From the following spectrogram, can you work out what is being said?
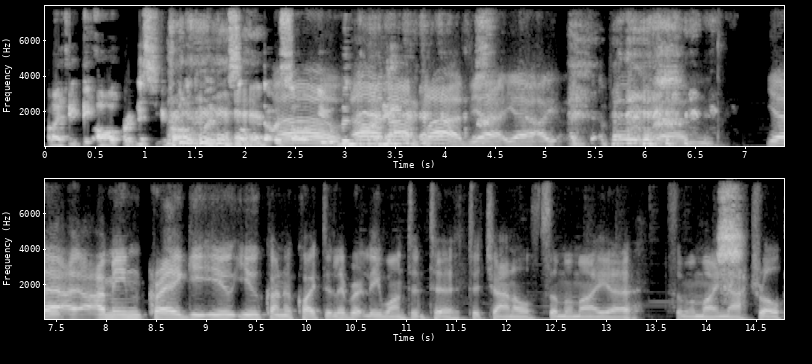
But I think the awkwardness you brought with was something that was so oh, human. oh, I'm glad. Yeah, yeah. I, I suppose. Um, yeah, I, I mean, Craig, you you kind of quite deliberately wanted to to channel some of my uh, some of my natural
